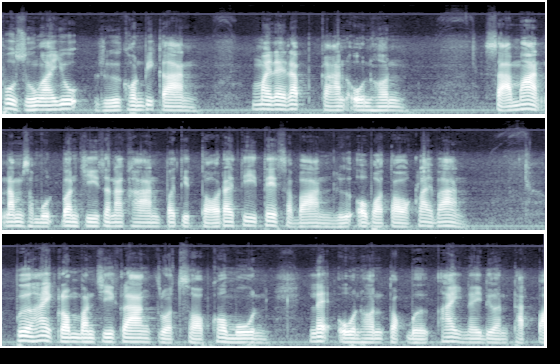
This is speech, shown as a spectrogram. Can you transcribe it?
ผู้สูงอายุหรือคนพิการไม่ได้รับการโอนเงินสามารถนำสมุดบัญชีธนาคารไปติดต่อได้ที่เทศบาลหรืออบตใกล้บ้าน เพื่อให้กรมบัญชีกลางตรวจสอบข้อมูล และโอนเงินตกเบิกให้ในเดือนถัดไป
